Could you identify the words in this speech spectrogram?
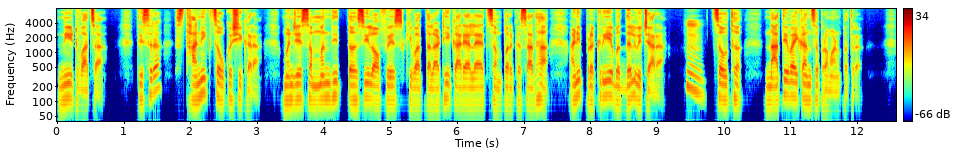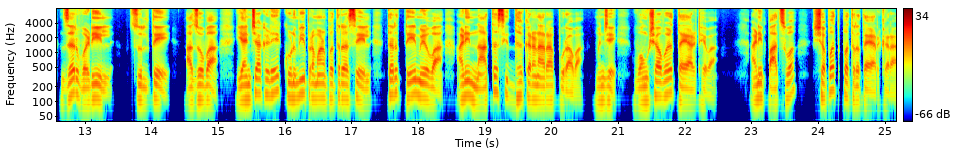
नीट वाचा. तिसरं स्थानिक चौकशी करा. म्हणजे संबंधित तहसील ऑफिस किंवा तलाठी कार्यालयात संपर्क साधा आणि प्रक्रियेबद्दल विचारा. चौथं नातेवाईकांचं प्रमाणपत्र. जर वडील चुलते आजोबा यांच्याकडे कुणबी प्रमाणपत्र असेल तर ते मिळवा आणि नातं सिद्ध करणारा पुरावा म्हणजे वंशावळ तयार ठेवा. आणि पाचवं शपथपत्र तयार करा.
